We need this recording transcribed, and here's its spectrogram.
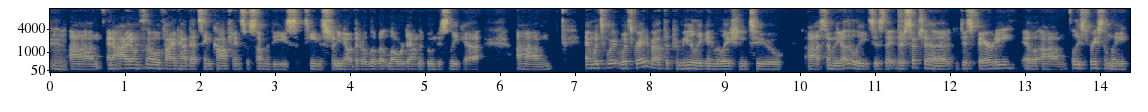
Mhm. Um, and I don't know if I'd have that same confidence with some of these teams, you know, that are a little bit lower down the Bundesliga. Um, and what's what's great about the Premier League in relation to uh, some of the other leagues is that there's such a disparity, um, at least recently,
